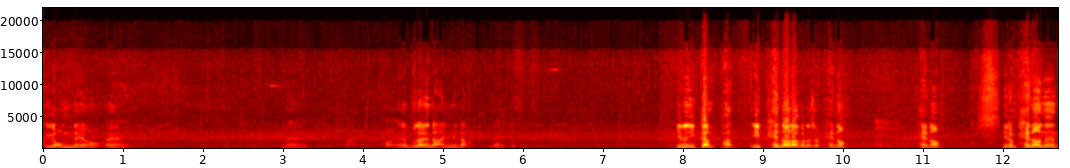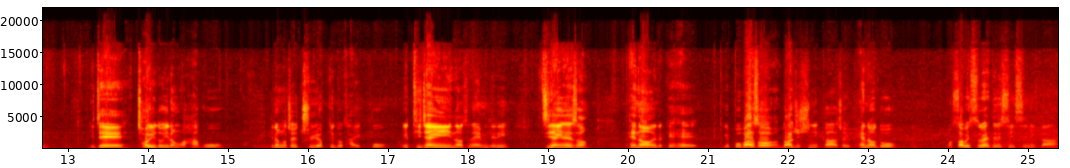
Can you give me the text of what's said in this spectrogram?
그게 없네요. 예. 네. 어, 예, 무단횡단 아닙니다. 네. 이런 입간판, 이 배너라 그러죠, 배너. 배너. 이런 배너는 이제 저희도 이런 거 하고 이런 거 저희 출력기도 다 있고 이 디자이너 선생님들이 디자인해서 배너 이렇게 해 이렇게 뽑아서 놔주시니까 저희 배너도 뭐 서비스로 해드릴 수 있으니까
